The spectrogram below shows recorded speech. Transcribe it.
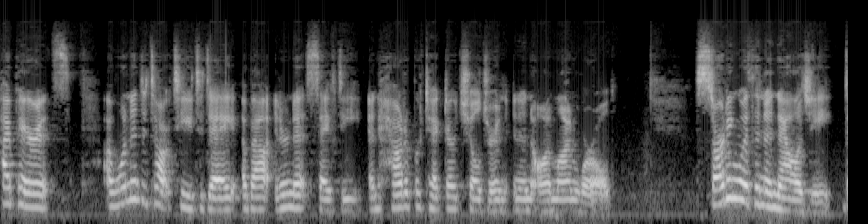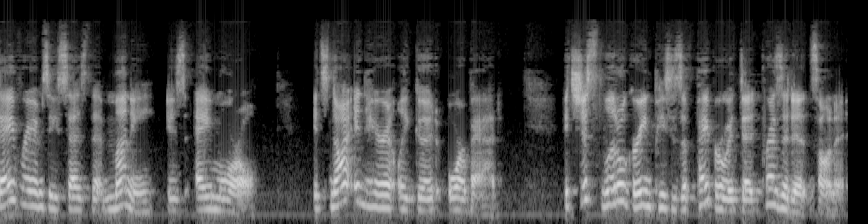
Hi, parents. I wanted to talk to you today about internet safety and how to protect our children in an online world. Starting with an analogy, Dave Ramsey says that money is amoral. It's not inherently good or bad. It's just little green pieces of paper with dead presidents on it.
